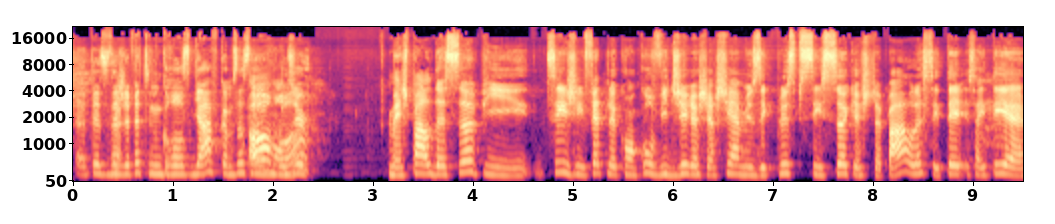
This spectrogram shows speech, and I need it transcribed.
sais. T'as-tu déjà fait une grosse gaffe comme ça sans oh mon dieu? Mais je parle de ça puis tu sais j'ai fait le concours VJ recherché à Musique Plus puis c'est ça que je te parle c'était ça a été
